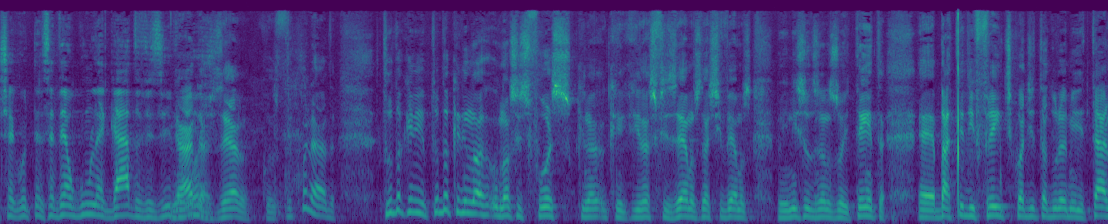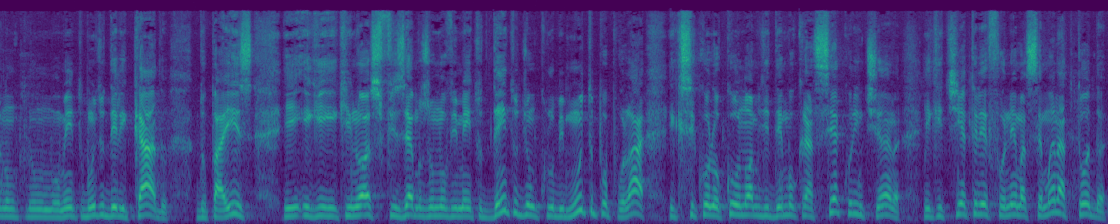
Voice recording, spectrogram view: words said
chegou, você vê algum legado visível Nada, hoje? zero. Não ficou nada. Tudo aquele, tudo aquele no, o nosso esforço que nós, que, que nós fizemos, nós tivemos no início dos anos 80, é, bater de frente com a ditadura militar num, num momento muito delicado do país e, e, e, que nós fizemos um movimento dentro de um clube muito popular e que se colocou o nome de Democracia Corintiana e que tinha telefonema a semana toda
